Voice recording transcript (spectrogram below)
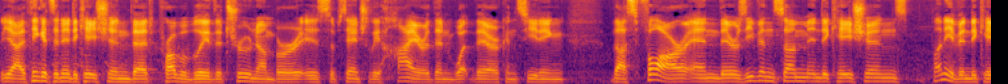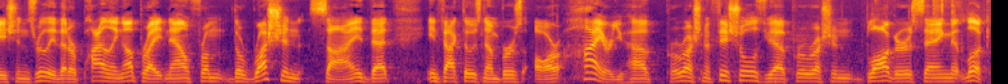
Yeah, I think it's an indication that probably the true number is substantially higher than what they're conceding thus far. And there's even some indications, plenty of indications really that are piling up right now from the Russian side that in fact those numbers are higher. You have pro Russian officials, you have pro Russian bloggers saying that look,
